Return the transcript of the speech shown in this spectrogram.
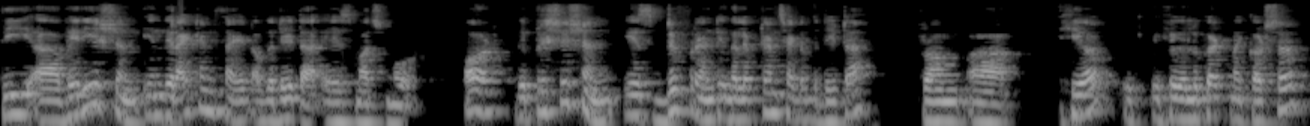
the uh, variation in the right hand side of the data is much more or the precision is different in the left hand side of the data from uh, here if you look at my cursor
